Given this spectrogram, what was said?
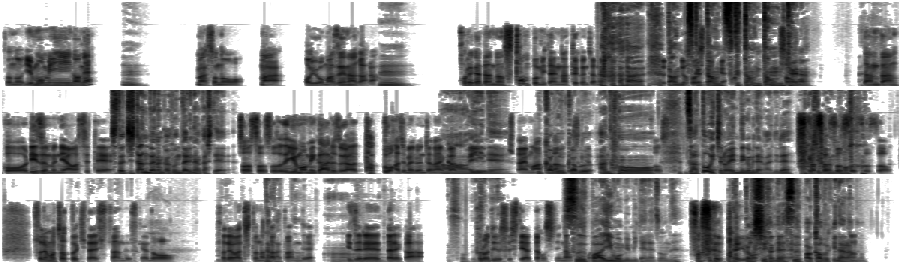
その湯もみのね、うん。まあその、まあ、お湯を混ぜながら、うん。これがだんだんストンプみたいになっていくんじゃない？か。ドンつくドンつくドンドンみたいな。だんだんこう、リズムに合わせて。ちょっと時短だなんか踏んだりなんかして。そうそうそう。湯もみガールズがタップを始めるんじゃないかっていう期待もあったんですけど。浮かぶ浮かぶ。あのー、ザトウイチのエンディングみたいな感じね。そうそうそうそうそう。それもちょっと期待してたんですけど、それはちょっとなかったんで、いずれ誰かプロデュースしてやってほしいなスーパー湯もみみたいなやつをね。そう、スーパー湯もみ。欲しいよね。スーパー歌舞伎ならぬ。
